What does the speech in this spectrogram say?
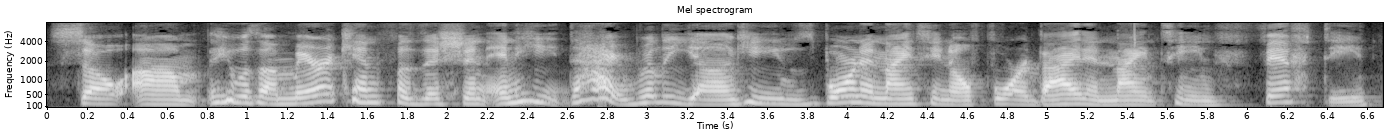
So um, he was an American physician and he died really young. He was born in 1904, died in 1950.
